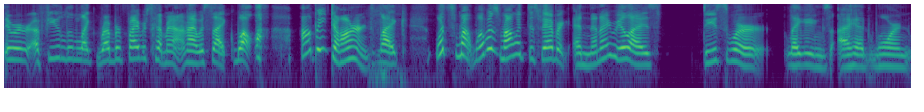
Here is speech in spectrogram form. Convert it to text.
there were a few little like rubber fibers coming out, and I was like, "Well, I'll be darned! Like, what's wrong? What was wrong with this fabric?" And then I realized these were leggings I had worn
